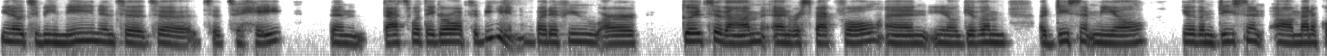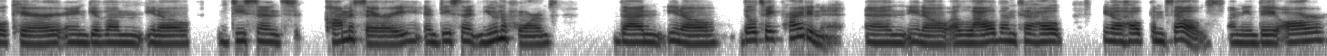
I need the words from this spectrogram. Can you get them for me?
you know, to be mean and to to to to hate, then that's what they grow up to being. But if you are good to them and respectful and you know give them a decent meal give them decent uh, medical care and give them you know decent commissary and decent uniforms then you know they'll take pride in it and you know allow them to help you know help themselves. I mean they are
